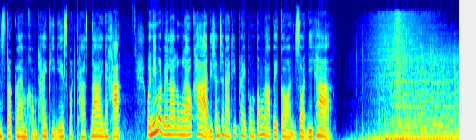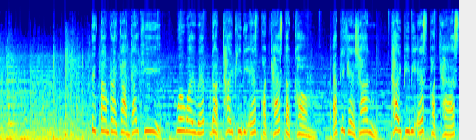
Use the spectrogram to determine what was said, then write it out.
Instagram ของ Thai PBS Podcast ได้นะคะ วันนี้หมดเวลาลงแล้วค่ะ ดิฉันชนะทิพไพรพงศ์ต้องลาไปก่อน สวัสดีค่ะ ติดตามรายการได้ที่ www.thaipbspodcast.com แอปพลิเคชัน Thai PBS Podcast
